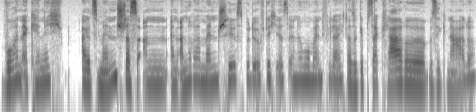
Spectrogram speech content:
Woran erkenne ich, als Mensch, dass an ein anderer Mensch hilfsbedürftig ist in dem Moment vielleicht? Also gibt es da klare Signale?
